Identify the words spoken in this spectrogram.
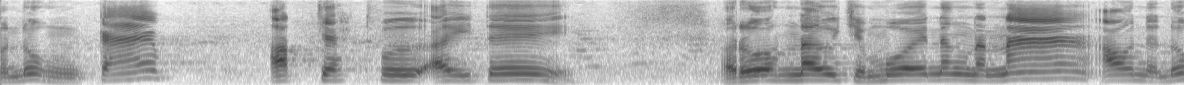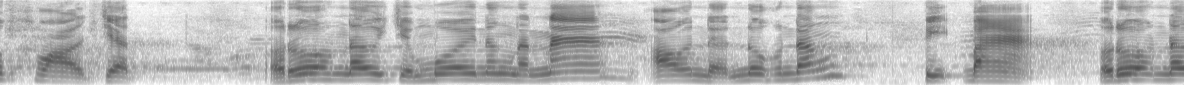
មនុស្សអង្កែប អត់ចេះធ្វើអីទេរស់នៅជាមួយនឹងនរណាឲ្យអ្នកនោះខ្វល់ចិត្តរស់នៅជាមួយនឹងនរណាឲ្យអ្នកនោះហ្នឹងពិបាករស់នៅ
